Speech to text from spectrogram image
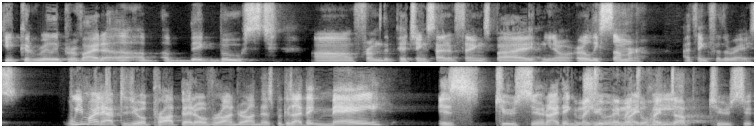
he could really provide a a, a big boost uh, from the pitching side of things by you know early summer. I think for the Rays. We might have to do a prop bet over under on this because I think May is too soon. I think am June I too, am I too hyped up? Too soon.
